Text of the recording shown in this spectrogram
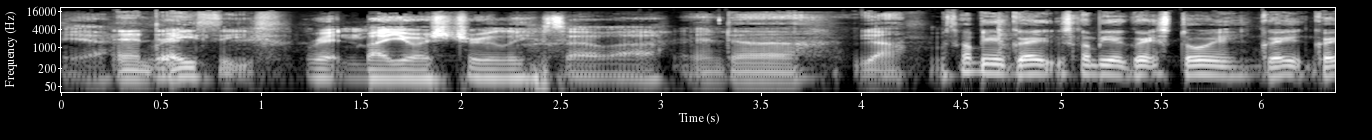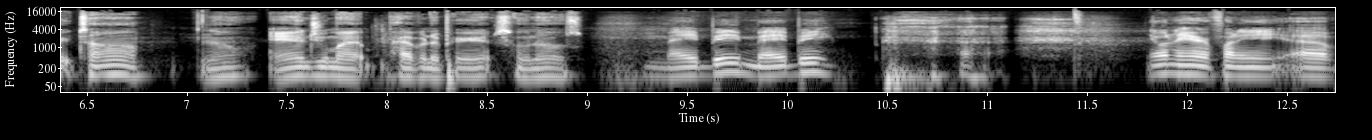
yeah, and a written, thief. written by yours truly. So uh, And uh yeah, it's gonna be a great. It's gonna be a great story. Great, great time. You know, Andrew might have an appearance. Who knows? Maybe, maybe. you want to hear a funny uh,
